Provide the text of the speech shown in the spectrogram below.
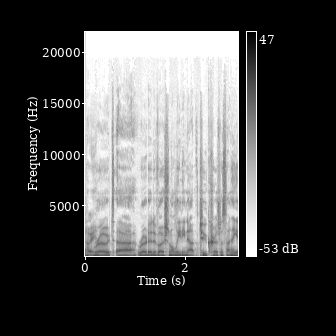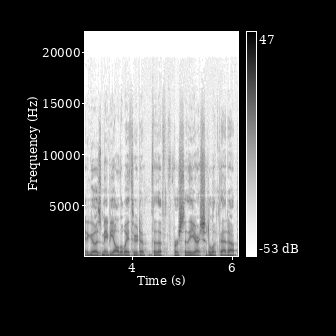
oh, yeah. wrote uh, wrote a devotional leading up to Christmas. I think it goes maybe all the way through to, to the first of the year. I should have looked that up.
